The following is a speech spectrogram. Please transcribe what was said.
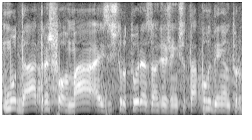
mudar, transformar as estruturas onde a gente está por dentro.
